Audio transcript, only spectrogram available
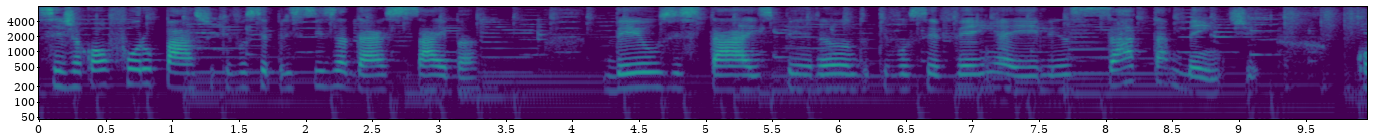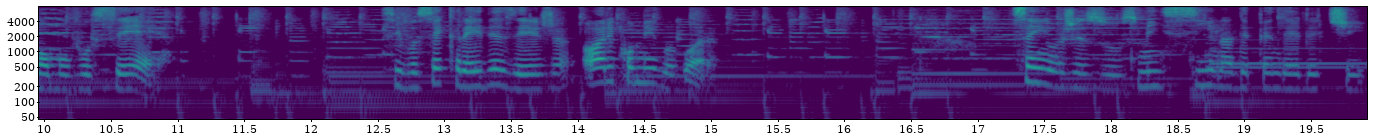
Seja qual for o passo que você precisa dar, saiba Deus está esperando que você venha a Ele exatamente como você é. Se você crê e deseja, ore comigo agora. Senhor Jesus, me ensina a depender de Ti.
